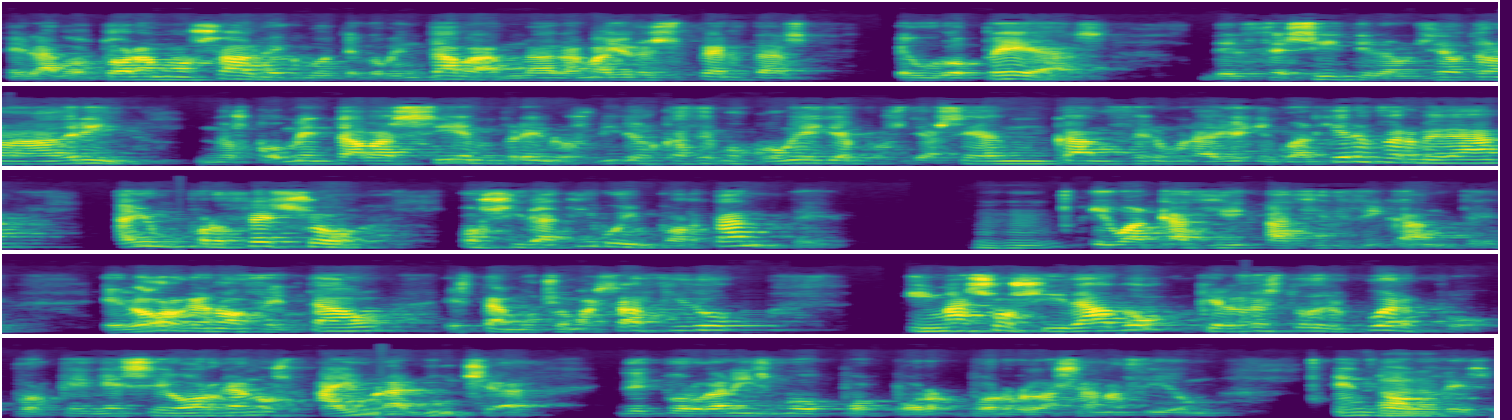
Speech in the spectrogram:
La doctora Monsalve, como te comentaba, una de las mayores expertas europeas del CSIT y la Universidad Autónoma de Madrid, nos comentaba siempre en los vídeos que hacemos con ella, pues ya sea en un cáncer, una, en cualquier enfermedad, hay un proceso oxidativo importante, igual que acidificante. El órgano afectado está mucho más ácido y más oxidado que el resto del cuerpo, porque en ese órgano hay una lucha de tu organismo por, la sanación. Entonces,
